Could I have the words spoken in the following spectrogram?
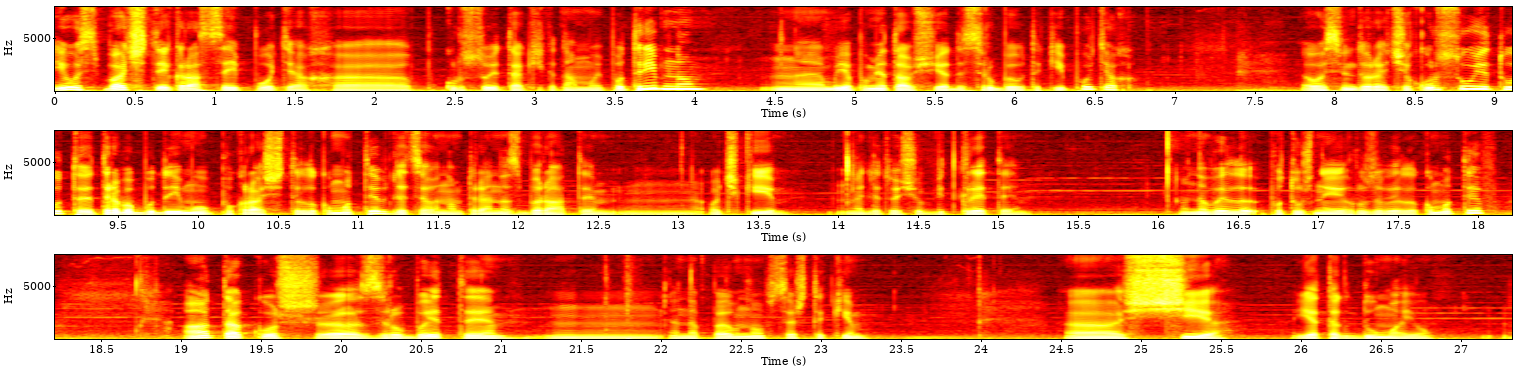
І ось бачите, якраз цей потяг курсує так, як нам і потрібно. Я пам'ятав, що я десь робив такий потяг. Ось він, до речі, курсує тут. Треба буде йому покращити локомотив. Для цього нам треба назбирати очки для того, щоб відкрити новий потужний грузовий локомотив. А також е, зробити, напевно, все ж таки е, ще, я так думаю, е,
